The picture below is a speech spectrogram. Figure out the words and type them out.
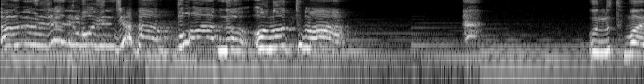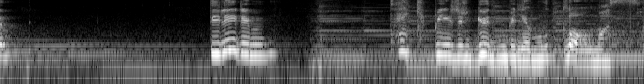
ömrün boyunca da bu anı unutma. Unutma. Dilerim tek bir gün bile mutlu olmazsın.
